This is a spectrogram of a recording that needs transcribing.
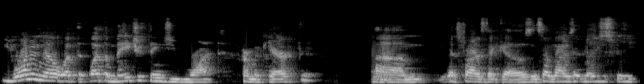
you want to know what the what the major things you want from a character, Mhm. um, as far as that goes. And sometimes it may just be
